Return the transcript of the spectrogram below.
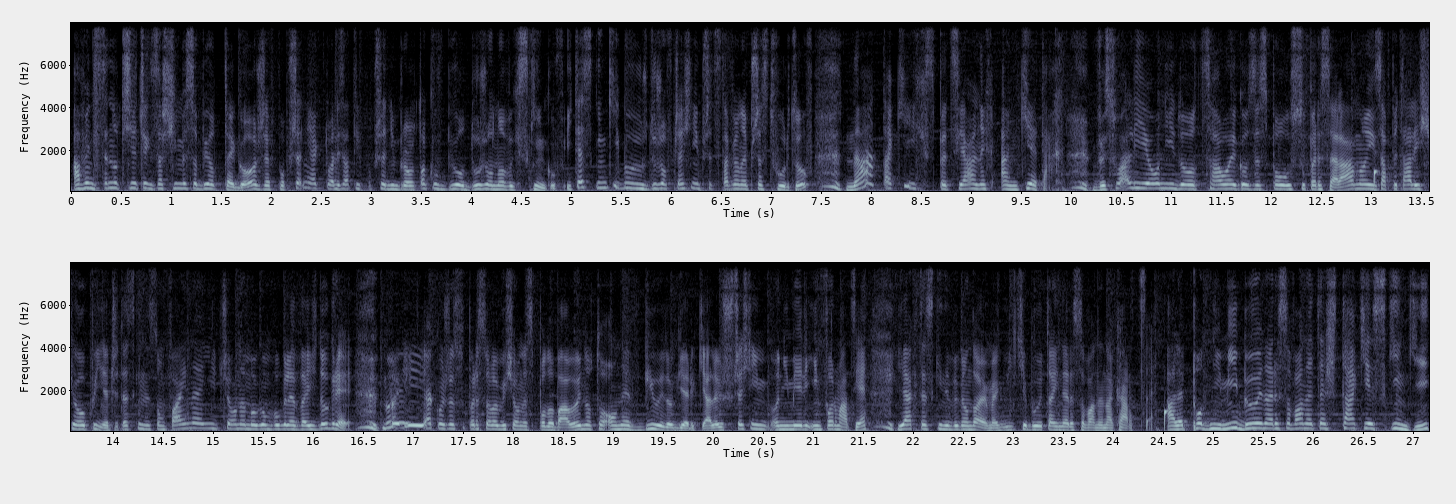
A więc ten odcineczek zacznijmy sobie od tego, że w poprzedniej aktualizacji, w poprzednim Brawl Talków było dużo nowych skinków i te skinki były już dużo wcześniej przedstawione przez twórców na takich specjalnych ankietach. Wysłali je oni do całego zespołu Supercella, no i zapytali się o opinię, czy te skiny są fajne i czy one mogą w ogóle wejść do gry. No i jako, że Supercellowi się one spodobały, no to one wbiły do gierki, ale już wcześniej oni mieli informacje, jak te skiny wyglądają. Jak widzicie, były tutaj narysowane na kartce. Ale pod nimi były narysowane też takie skinki,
